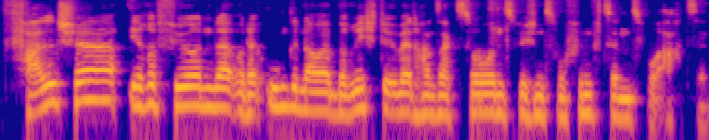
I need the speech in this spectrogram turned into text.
falscher, irreführender oder ungenauer Berichte über Transaktionen zwischen 2015 und 2018.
